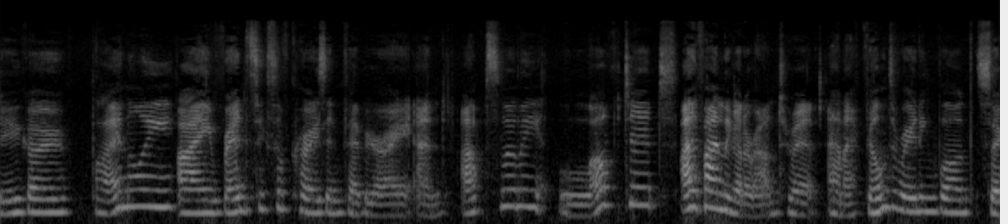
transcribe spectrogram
Leigh Bardugo Finally, I read Six of Crows in February and absolutely loved it. I finally got around to it and I filmed a reading vlog, so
